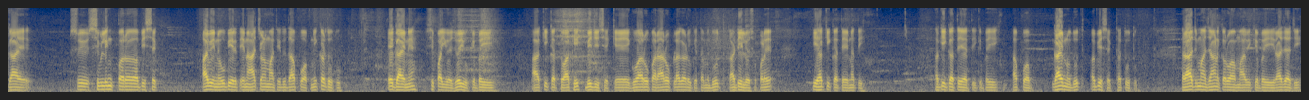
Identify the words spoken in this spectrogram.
ગાય શિવ શિવલિંગ પર અભિષેક આવીને ઊભી રીતે એના આચરણમાંથી દૂધ આપોઆપ નીકળતું હતું. એ ગાયને સિપાહીઓએ જોયું કે ભાઈ, આ હકીકત તો આખી બીજી છે કે ગુવાર ઉપર આરોપ લગાડ્યો કે તમે દૂધ કાઢી લો છો, પણ એ હકીકત એ નથી હકીકત એ હતી કે ભાઈ, આપોઆપ ગાયનું દૂધ અભિષેક થતું હતું. રાજમાં જાણ કરવામાં આવી કે ભાઈ, રાજાજી,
